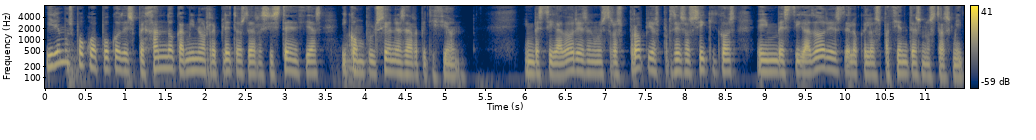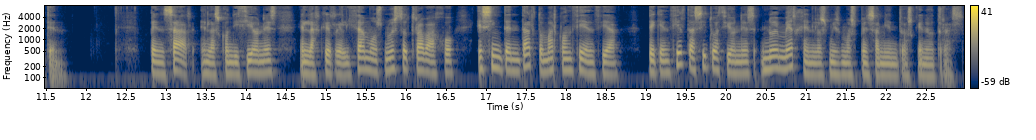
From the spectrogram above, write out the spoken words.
iremos poco a poco despejando caminos repletos de resistencias y compulsiones de repetición. Investigadores de nuestros propios procesos psíquicos e investigadores de lo que los pacientes nos transmiten. Pensar en las condiciones en las que realizamos nuestro trabajo es intentar tomar conciencia de que en ciertas situaciones no emergen los mismos pensamientos que en otras.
